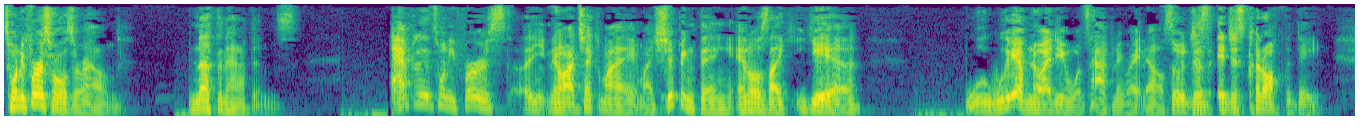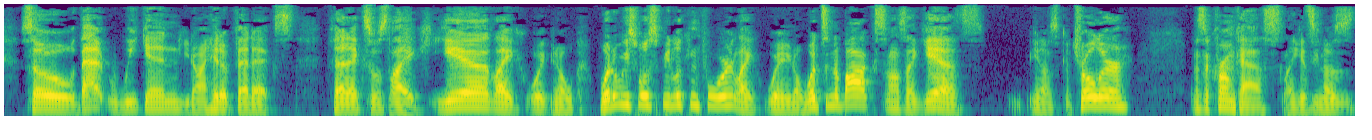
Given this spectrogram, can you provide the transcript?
21st rolls around. Nothing happens. After the 21st, uh, you know, I checked my, my shipping thing and it was like, yeah, we have no idea what's happening right now. So it just, it just cut off the date. So that weekend, you know, I hit up FedEx. FedEx was like, yeah, like, you know, what are we supposed to be looking for? Like, where, you know, what's in the box? And I was like, yeah, it's, you know, it's a controller, it's a Chromecast. Like it's, you know, it's,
